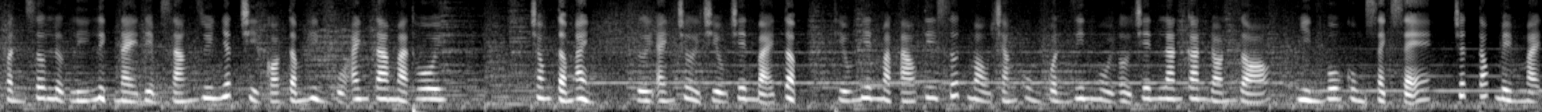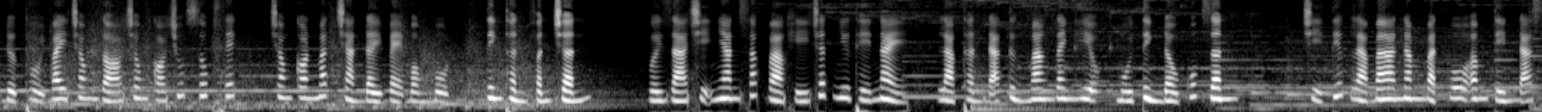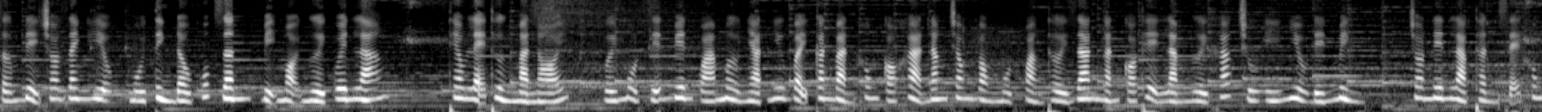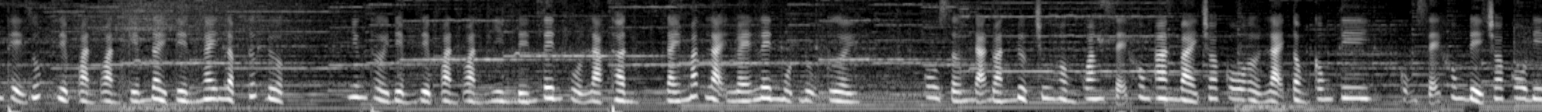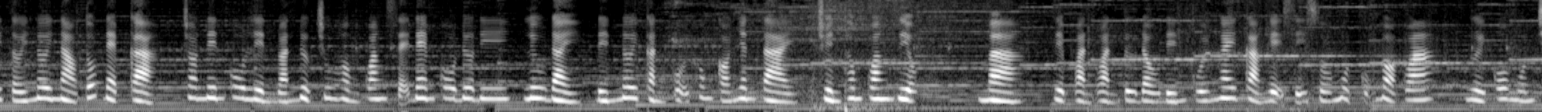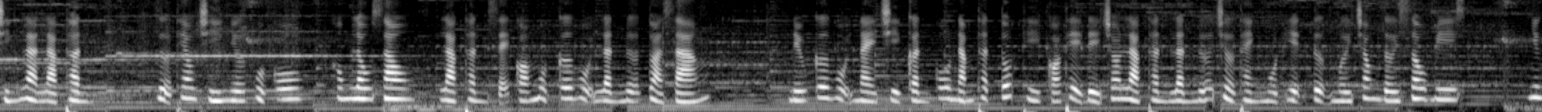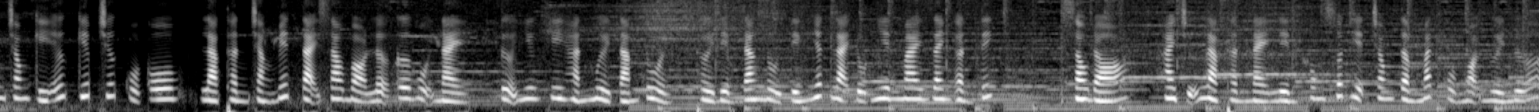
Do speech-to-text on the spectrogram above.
Phần sơ lược lý lịch này điểm sáng duy nhất chỉ có tấm hình của anh ta mà thôi. Trong tấm ảnh, dưới ánh trời chiều trên bãi tập, thiếu niên mặc áo t-shirt màu trắng cùng quần jean ngồi ở trên lan can đón gió, nhìn vô cùng sạch sẽ, chất tóc mềm mại được thổi bay trong gió trông có chút xúc xích, trong con mắt tràn đầy vẻ bồng bột, tinh thần phấn chấn. Với giá trị nhan sắc và khí chất như thế này, Lạc Thần đã từng mang danh hiệu mối tình đầu quốc dân. Chỉ tiếc là 3 năm vặt vô âm tín đã sớm để cho danh hiệu mối tình đầu quốc dân bị mọi người quên lãng. Theo lẽ thường mà nói, với một diễn viên quá mờ nhạt như vậy căn bản không có khả năng trong vòng một khoảng thời gian ngắn có thể làm người khác chú ý nhiều đến mình. Cho nên Lạc Thần sẽ không thể giúp Diệp Oản Oản kiếm đầy tiền ngay lập tức được. Nhưng thời điểm Diệp Oản Oản nhìn đến tên của Lạc Thần, đáy mắt lại lóe lên một nụ cười. Cô sớm đã đoán được Chu Hồng Quang sẽ không an bài cho cô ở lại tổng công ty, cũng sẽ không để cho cô đi tới nơi nào tốt đẹp cả. Cho nên cô liền đoán được Chu Hồng Quang sẽ đem cô đưa đi, lưu đày, đến nơi cằn cỗi không có nhân tài, truyền thông quang diệu. Mà, Diệp Oản Oản từ đầu đến cuối ngay cả nghệ sĩ số 1 cũng bỏ qua, người cô muốn chính là Lạc Thần. Dựa theo trí nhớ của cô, không lâu sau, Lạc Thần sẽ có một cơ hội lần nữa tỏa sáng. Nếu cơ hội này chỉ cần cô nắm thật tốt thì có thể để cho Lạc Thần lần nữa trở thành một hiện tượng mới trong giới showbiz. Nhưng trong ký ức kiếp trước của cô, Lạc Thần chẳng biết tại sao bỏ lỡ cơ hội này. Tựa như khi hắn 18 tuổi, thời điểm đang nổi tiếng nhất lại đột nhiên mai danh ẩn tích. Sau đó, hai chữ Lạc Thần này liền không xuất hiện trong tầm mắt của mọi người nữa.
